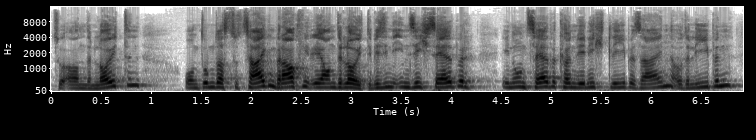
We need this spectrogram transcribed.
zu anderen Leuten. Und um das zu zeigen, brauchen wir andere Leute. Wir sind in sich selber, in uns selber können wir nicht Liebe sein oder lieben.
